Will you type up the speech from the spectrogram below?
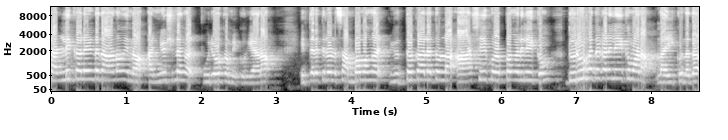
തള്ളിക്കളയേണ്ടതാണോ എന്ന അന്വേഷണങ്ങൾ പുരോഗമിക്കുകയാണ്. ഇത്തരത്തിലുള്ള സംഭവങ്ങൾ യുദ്ധകാലത്തുള്ള ആശയക്കുഴപ്പങ്ങളിലേക്കും ദുരൂഹതകളിലേക്കുമാണ് നയിക്കുന്നത്.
